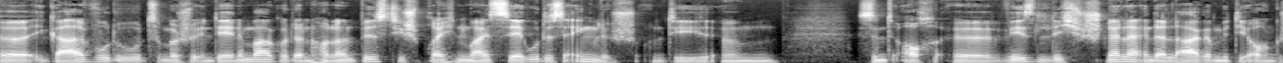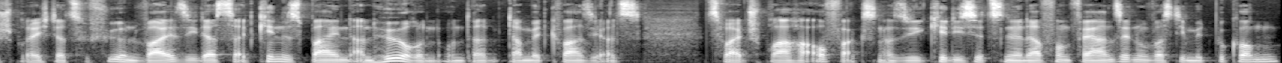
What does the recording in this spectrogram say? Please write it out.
äh, egal wo du zum Beispiel in Dänemark oder in Holland bist, die sprechen meist sehr gutes Englisch und die ähm, sind auch äh, wesentlich schneller in der Lage, mit dir auch ein Gespräch dazu führen, weil sie das seit Kindesbeinen anhören und da, damit quasi als Zweitsprache aufwachsen. Also die Kiddies sitzen ja da vom Fernsehen und was die mitbekommen.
